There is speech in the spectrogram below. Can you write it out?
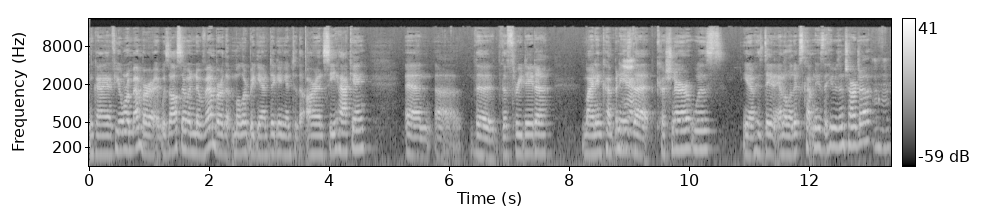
Okay, if you'll remember, it was also in November that Mueller began digging into the RNC hacking and uh, the the three data mining companies Yeah. that Kushner was, you know, his data analytics companies that he was in charge of. Mhm.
